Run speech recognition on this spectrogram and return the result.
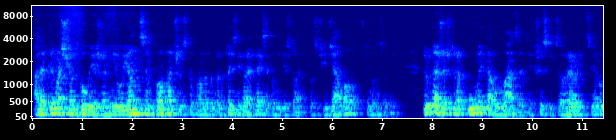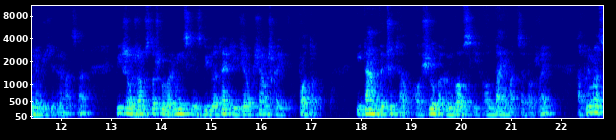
Ale prymas się odwołuje, że miłującym Boga wszystko pomaga dobrego. To jest jego refleksja po 20 latach. To, co się działo w tym odosobnieniu. Druga rzecz, która umyka uwadze tych wszystkich, co relacjonują życie prymasa, piszą, że on w Stoczku Warmińskim z biblioteki wziął książkę i potop. I tam wyczytał o ślubach lwowskich, o oddaniu Matce Bożej, a prymas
